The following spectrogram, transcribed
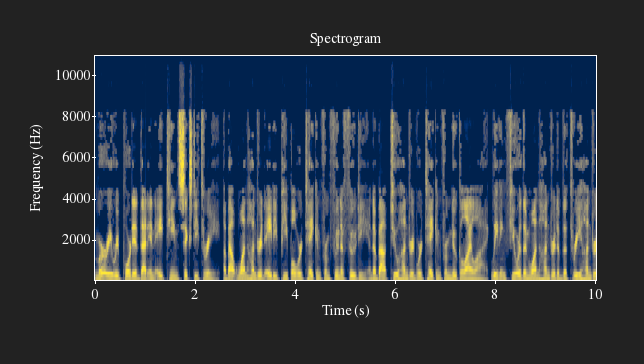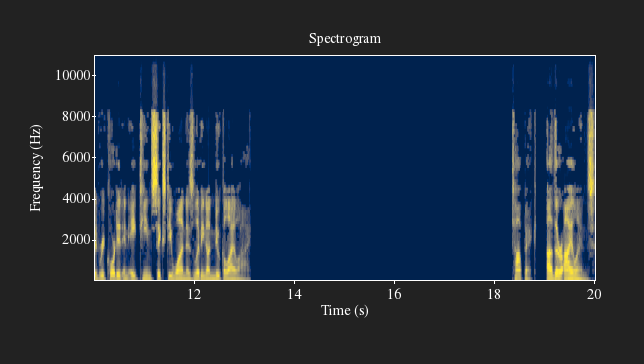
Murray reported that in 1863, about 180 people were taken from Funafuti and about 200 were taken from Nukulaelae, leaving fewer than 100 of the 300 recorded in 1861 as living on Nukulaelae. Other islands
